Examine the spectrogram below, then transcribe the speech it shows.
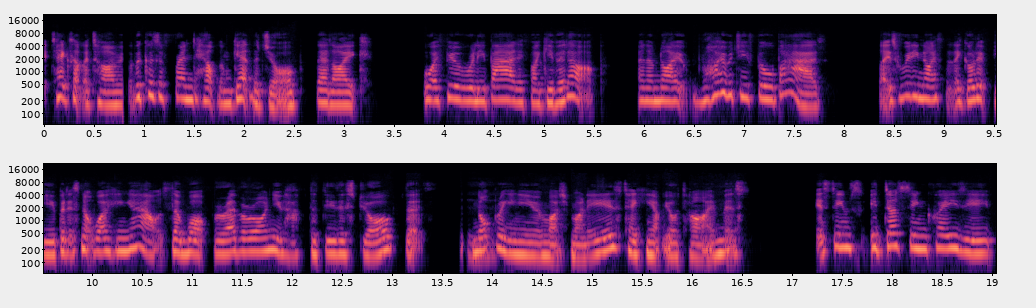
it takes up their time but because a friend helped them get the job they're like well i feel really bad if i give it up and i'm like why would you feel bad like it's really nice that they got it for you but it's not working out so what forever on you have to do this job that's not mm. bringing you much money is taking up your time it's it seems it does seem crazy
